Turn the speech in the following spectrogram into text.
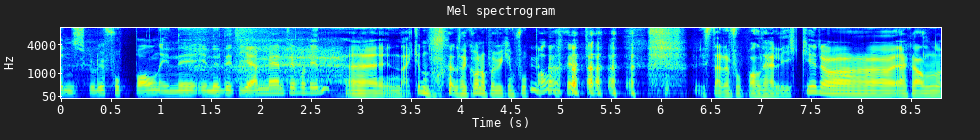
Ønsker du fotballen inn i, inn i ditt hjem egentlig for tiden? Eh, nei, ikke nå. Det kommer an på hvilken fotball. Hvis det er den fotballen jeg liker, og jeg kan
